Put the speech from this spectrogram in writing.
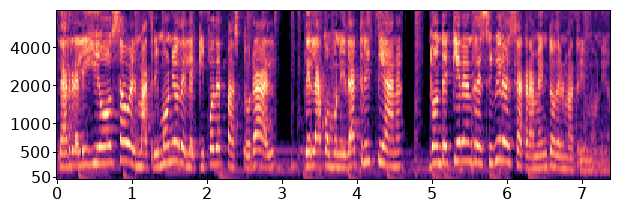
la religiosa o el matrimonio del equipo de pastoral de la comunidad cristiana donde quieren recibir el sacramento del matrimonio.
